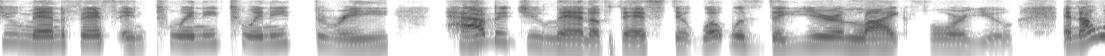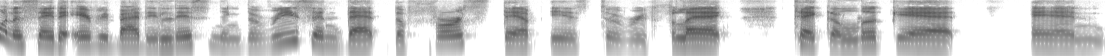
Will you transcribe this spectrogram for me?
you manifest in 2023? How did you manifest it? What was the year like for you? And I want to say to everybody listening the reason that the first step is to reflect, take a look at, and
